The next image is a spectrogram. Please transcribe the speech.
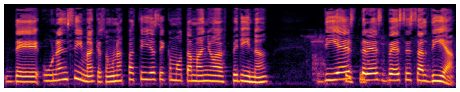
de una enzima, que son unas pastillas así como tamaño aspirina, 10 tres veces al día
